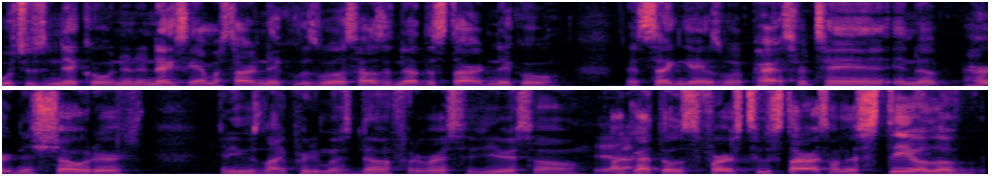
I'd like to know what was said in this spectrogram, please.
Which was nickel, and then the next game I started nickel as well. So that was another start nickel. And the second game was when Pat Surtain ended up hurting his shoulder, and he was like pretty much done for the rest of the year. So Yeah. I got those first two starts on the steal of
